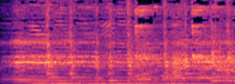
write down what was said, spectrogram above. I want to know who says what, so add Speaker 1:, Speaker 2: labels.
Speaker 1: Hey,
